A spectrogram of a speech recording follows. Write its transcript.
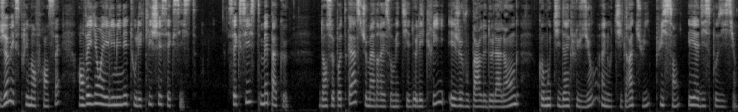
je m'exprime en français en veillant à éliminer tous les clichés sexistes. Sexistes, mais pas que. Dans ce podcast, je m'adresse au métier de l'écrit et je vous parle de la langue comme outil d'inclusion, un outil gratuit, puissant et à disposition.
